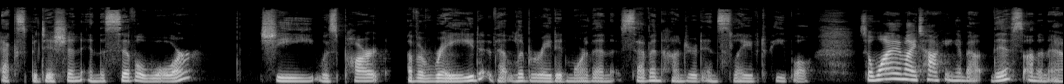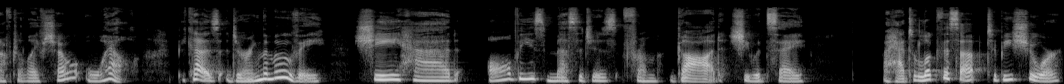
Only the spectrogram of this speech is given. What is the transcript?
expedition in the Civil War. She was part of a raid that liberated more than 700 enslaved people. So why am I talking about this on an afterlife show? Well, because during the movie, she had all these messages from God, she would say, I had to look this up to be sure,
